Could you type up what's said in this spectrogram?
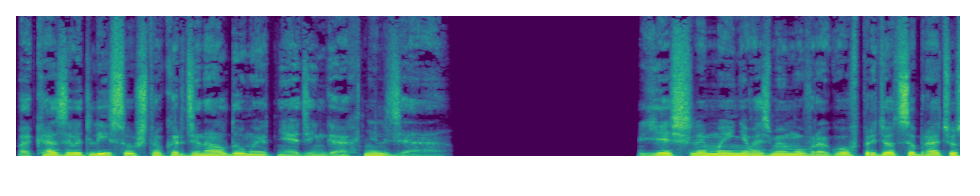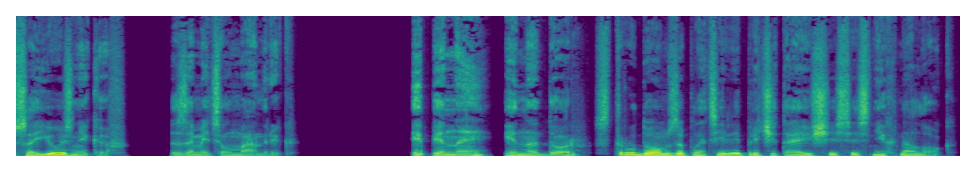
Показывать Лису, что кардинал думает не о деньгах, нельзя. «Если мы не возьмем у врагов, придется брать у союзников», — заметил Манрик. Эпине и Надор с трудом заплатили причитающийся с них налог.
